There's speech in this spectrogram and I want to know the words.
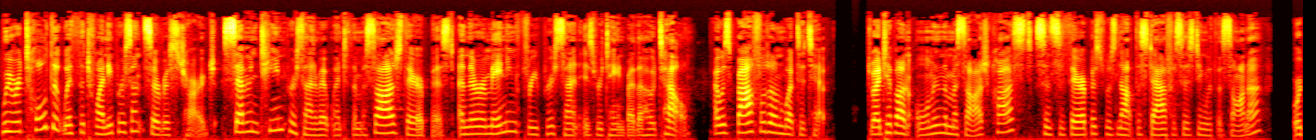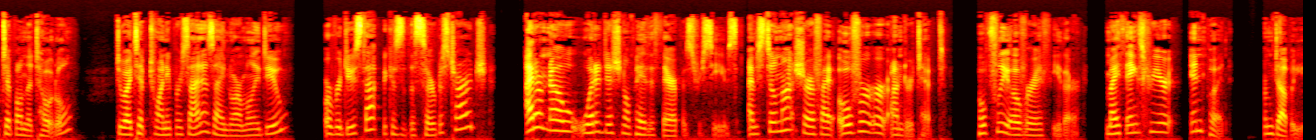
We were told that with the 20% service charge, 17% of it went to the massage therapist, and the remaining 3% is retained by the hotel. I was baffled on what to tip. Do I tip on only the massage cost, since the therapist was not the staff assisting with the sauna, or tip on the total? Do I tip 20% as I normally do, or reduce that because of the service charge? I don't know what additional pay the therapist receives. I'm still not sure if I over or under tipped. Hopefully over if either. My thanks for your input from W.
